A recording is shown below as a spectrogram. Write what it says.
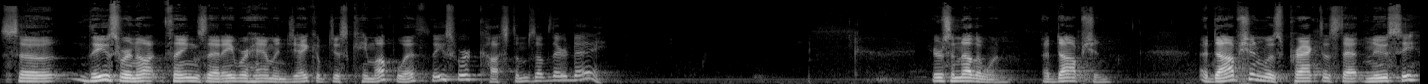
So these were not things that Abraham and Jacob just came up with, these were customs of their day. Here's another one adoption. Adoption was practiced at Nuzi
